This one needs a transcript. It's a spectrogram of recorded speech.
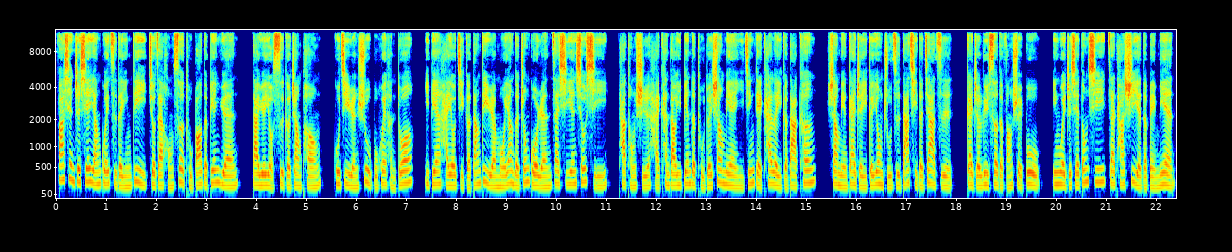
发现这些洋鬼子的营地就在红色土包的边缘，大约有四个帐篷，估计人数不会很多。一边还有几个当地人模样的中国人在吸烟休息。他同时还看到一边的土堆上面已经给开了一个大坑，上面盖着一个用竹子搭起的架子，盖着绿色的防水布。因为这些东西在他视野的北面，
